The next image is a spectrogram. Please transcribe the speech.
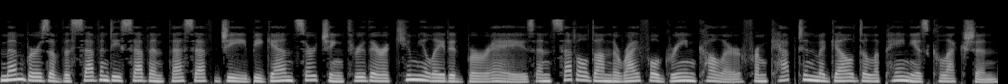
Members of the 77th SFG began searching through their accumulated berets and settled on the rifle green color from Captain Miguel de la Peña's collection.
